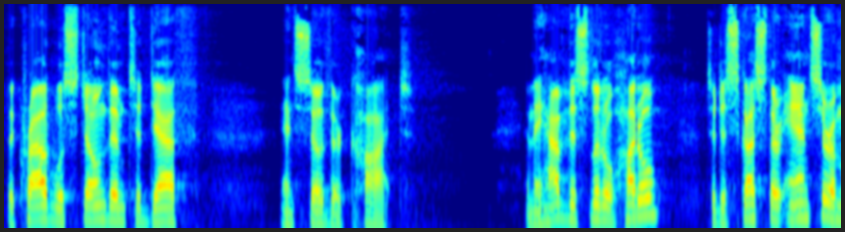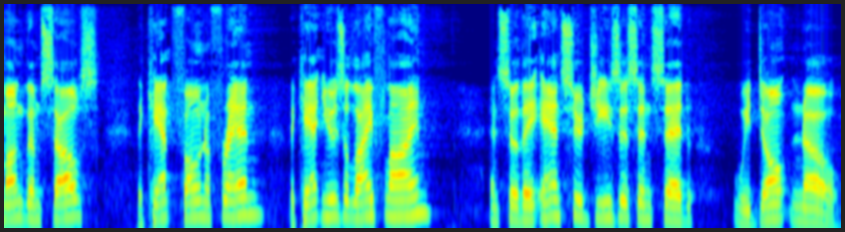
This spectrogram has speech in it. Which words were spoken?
the crowd will stone them to death, and so they're caught. And they have this little huddle to discuss their answer among themselves. They can't phone a friend, they can't use a lifeline. And so they answered Jesus and said, We don't know.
